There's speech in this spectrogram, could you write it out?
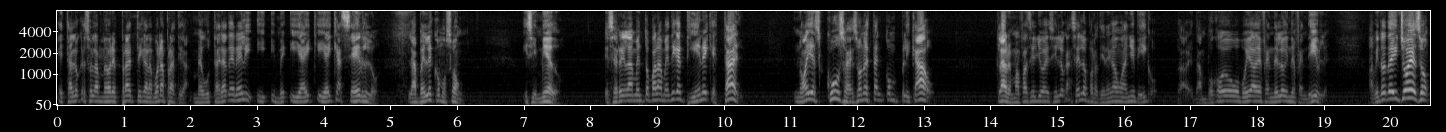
está lo que son las mejores prácticas, las buenas prácticas. Me gustaría tener y, y, hay, y hay que hacerlo, las verles como son y sin miedo ese reglamento para la médica tiene que estar. No hay excusa, eso no es tan complicado. Claro, es más fácil yo decirlo que hacerlo, pero tienen a un año y pico. Tampoco voy a defender lo indefendible. Habiendo te dicho eso,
